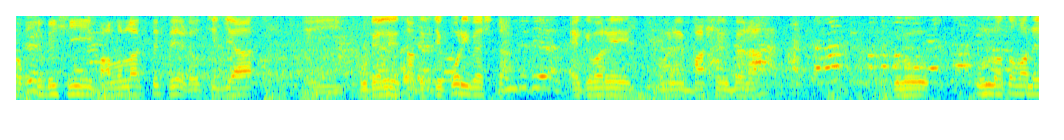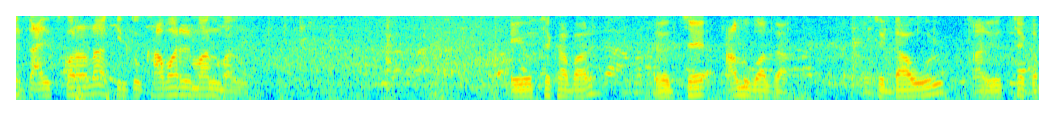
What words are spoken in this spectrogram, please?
সবচেয়ে বেশি ভালো লাগতেছে এটা হচ্ছে গিয়া এই হোটেলে তাদের যে পরিবেশটা একেবারে মানে বাঁশের বেড়া কোনো উন্নত মানের টাইলস করা না কিন্তু খাবারের মান ভালো। এই হচ্ছে খাবার এটা হচ্ছে আলু ভাজা হচ্ছে ডাউল আর হচ্ছে একটা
